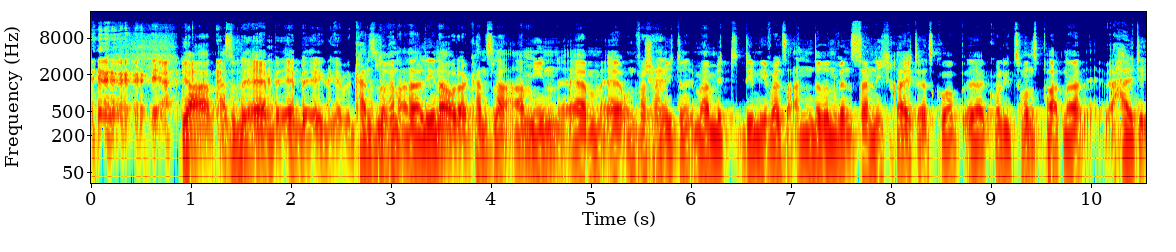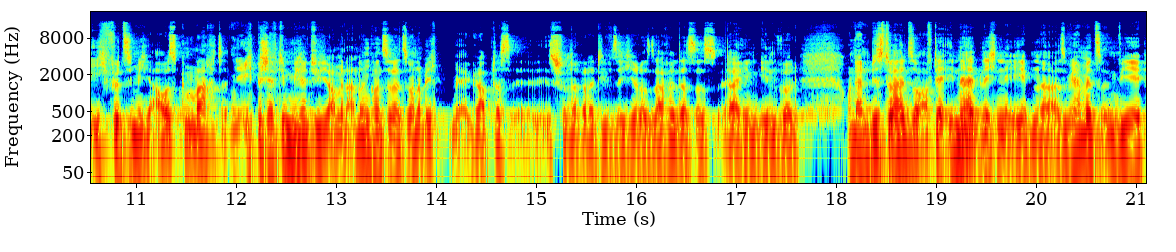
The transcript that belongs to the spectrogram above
Ja. ja, also äh, äh, äh, Kanzlerin Annalena oder Kanzler Armin ähm, äh, und wahrscheinlich dann immer mit dem jeweils anderen, wenn es dann nicht reicht, als Ko äh, Koalitionspartner, halte ich für ziemlich ausgemacht. Ich beschäftige mich natürlich auch mit anderen Konstellationen, aber ich glaube, das ist schon eine relativ sichere Sache, dass es dahin gehen wird. Und dann bist du halt so auf der inhaltlichen Ebene. Also wir haben jetzt irgendwie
